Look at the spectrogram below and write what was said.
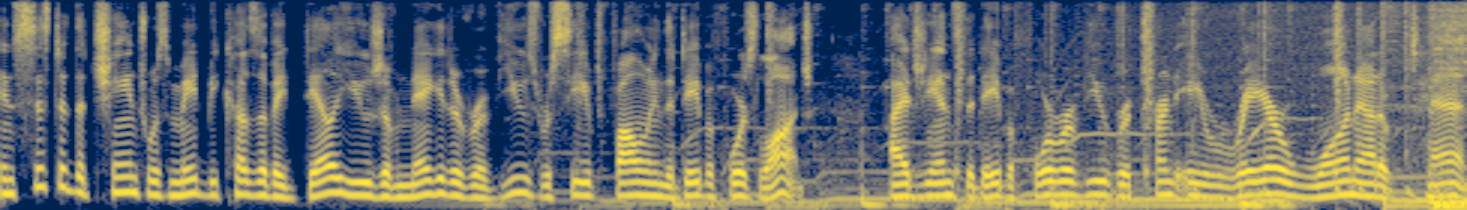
insisted the change was made because of a deluge of negative reviews received following the day before's launch. IGN's The Day Before review returned a rare 1 out of 10.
